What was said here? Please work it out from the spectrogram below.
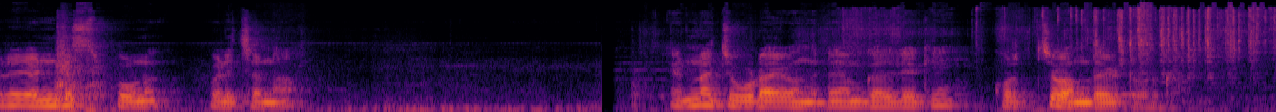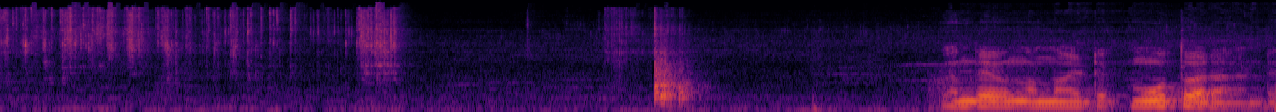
ഒരു രണ്ട് സ്പൂണ് വെളിച്ചെണ്ണ. എണ്ണ ചൂടായി വന്നിട്ട് നമുക്കതിലേക്ക് കുറച്ച് വന്തമിട്ട് കൊടുക്കാം. വെന്തയം നന്നായിട്ട് മൂത്ത് വരാനുണ്ട്.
